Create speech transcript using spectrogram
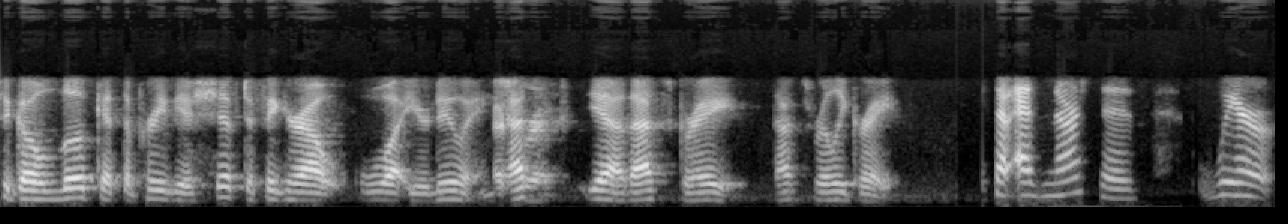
to go look at the previous shift to figure out what you're doing. That's, that's correct. Yeah, that's great. That's really great. So as nurses, we're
